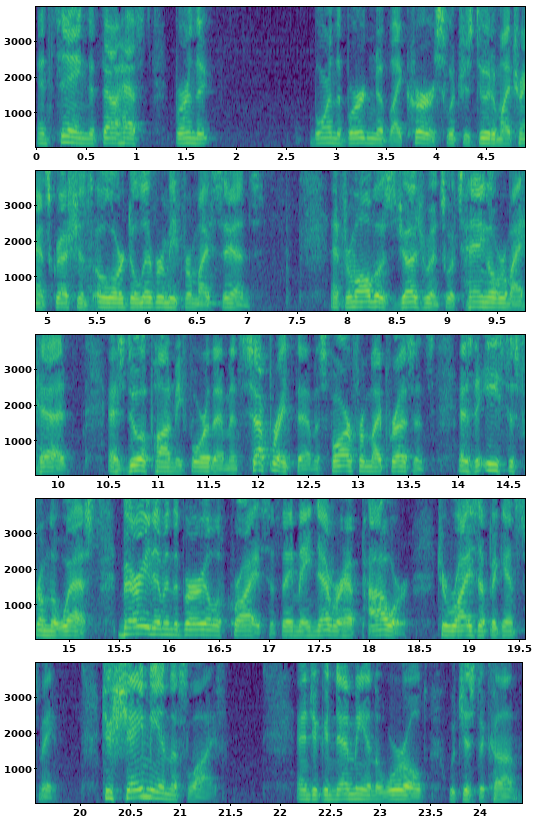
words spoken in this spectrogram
And seeing that thou hast burned the, borne the burden of thy curse, which was due to my transgressions, O Lord, deliver me from my sins, and from all those judgments which hang over my head, as due upon me for them, and separate them as far from thy presence as the east is from the west. Bury them in the burial of Christ, that they may never have power to rise up against me, to shame me in this life and to condemn me in the world which is to come.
